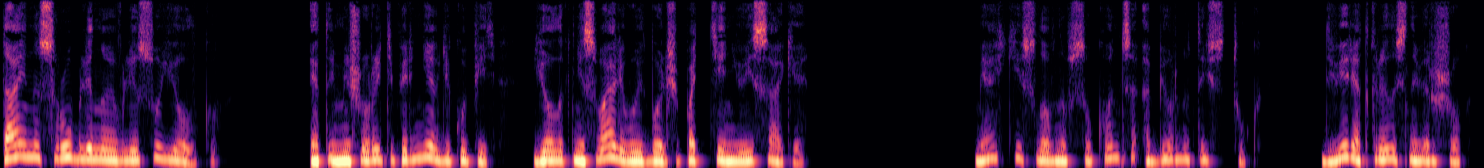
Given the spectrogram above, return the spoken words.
тайно срубленную в лесу елку. Этой мишуры теперь негде купить, елок не сваливают больше под тенью Исаки. Мягкий, словно в суконце, обернутый стук. Дверь открылась на вершок.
